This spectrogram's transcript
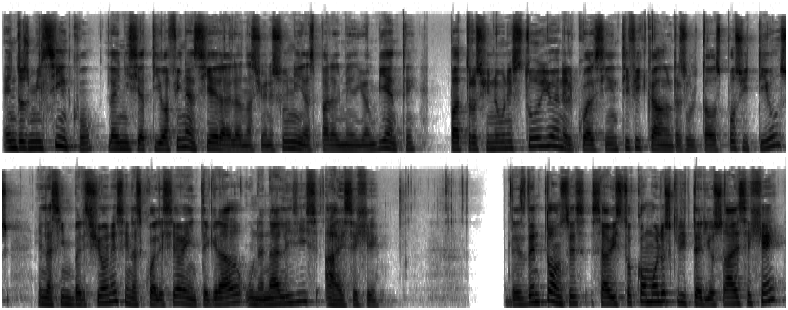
En 2005, la Iniciativa Financiera de las Naciones Unidas para el Medio Ambiente patrocinó un estudio en el cual se identificaban resultados positivos en las inversiones en las cuales se había integrado un análisis ASG. Desde entonces se ha visto cómo los criterios ASG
